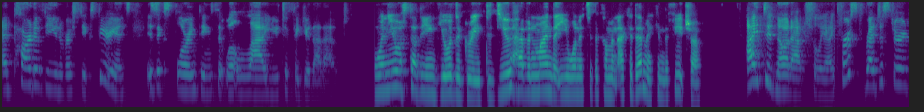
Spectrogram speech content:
And part of the university experience is exploring things that will allow you to figure that out. When you were studying your degree, did you have in mind that you wanted to become an academic in the future? I did not actually. I first registered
